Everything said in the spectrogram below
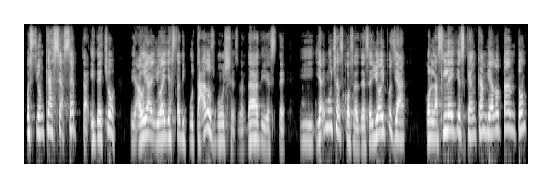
cuestión que se acepta, y de hecho, hoy hay, hay hasta diputados muchos, ¿verdad? Y este, y, y, hay muchas cosas de ese, y hoy pues ya con las leyes que han cambiado tanto,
